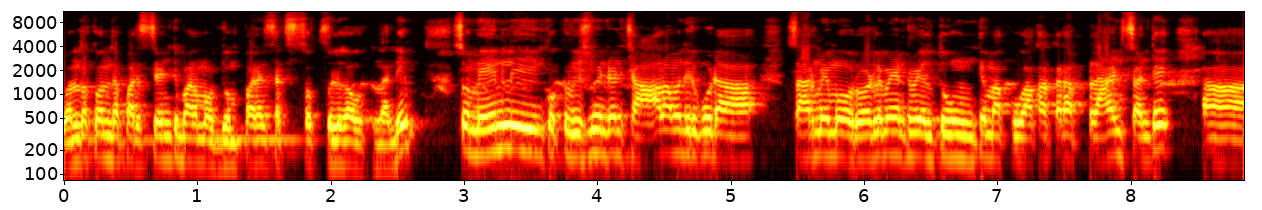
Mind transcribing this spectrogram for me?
వంద కొంద పర్సెంట్ మనం దుంప అనేది సక్సెస్ఫుల్గా అవుతుందండి. సో మెయిన్లీ ఇంకొక విషయం ఏంటంటే చాలా మంది కూడా సార్ మేము రోడ్ల మీద వెళ్తూ ఉంటే మాకు అక్కడ ప్లాంట్స్ అంటే ఆ,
